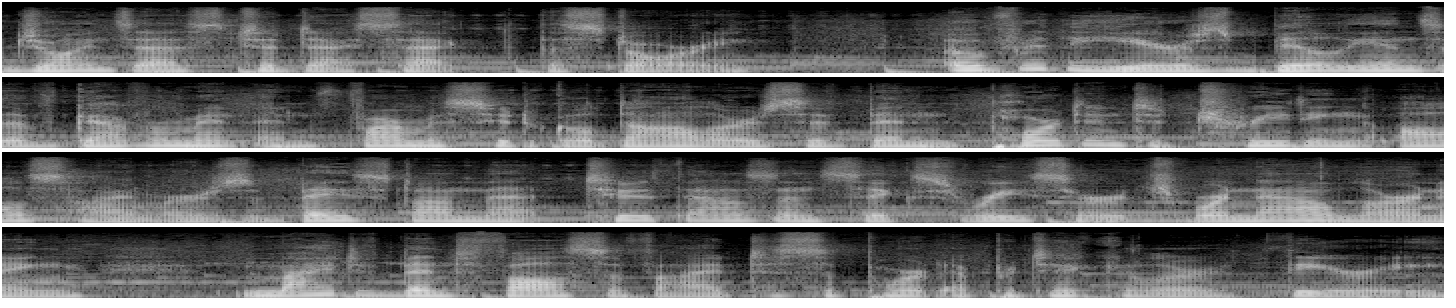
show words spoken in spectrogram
joins us to dissect the story. Over the years, billions of government and pharmaceutical dollars have been poured into treating Alzheimer's based on that 2006 research we're now learning might have been falsified to support a particular theory.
